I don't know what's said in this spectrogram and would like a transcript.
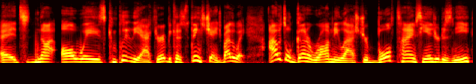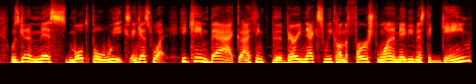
uh, it's not always completely accurate because things change. By the way, I was told Gunnar Romney last year, both times he injured his knee, was going to miss multiple weeks, and guess what? He came back. I think the very next week on the first one, and maybe missed a game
